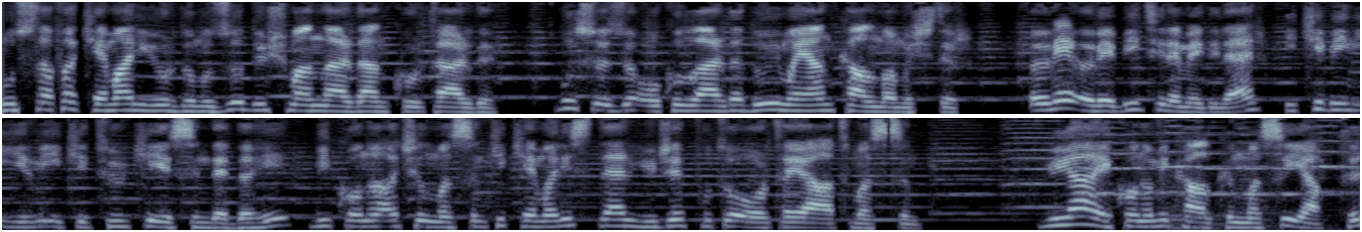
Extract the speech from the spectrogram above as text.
Mustafa Kemal yurdumuzu düşmanlardan kurtardı. Bu sözü okullarda duymayan kalmamıştır. Öve öve bitiremediler, 2022 Türkiye'sinde dahi, bir konu açılmasın ki Kemalistler yüce putu ortaya atmasın. Güya ekonomik kalkınması yaptı,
